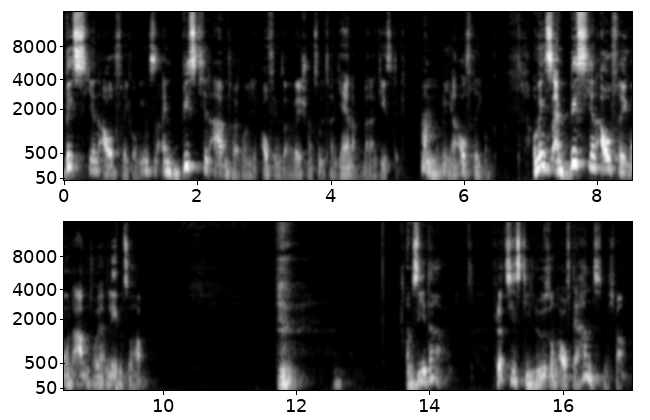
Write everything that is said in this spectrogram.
bisschen Aufregung, wenigstens ein bisschen Abenteuer, wenn ich Aufregung sage, werde ich schon zum Italiener mit meiner Gestik. Mamma mia, Aufregung. Um wenigstens ein bisschen Aufregung und Abenteuer im Leben zu haben. Hm. Und siehe da, plötzlich ist die Lösung auf der Hand, nicht wahr?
